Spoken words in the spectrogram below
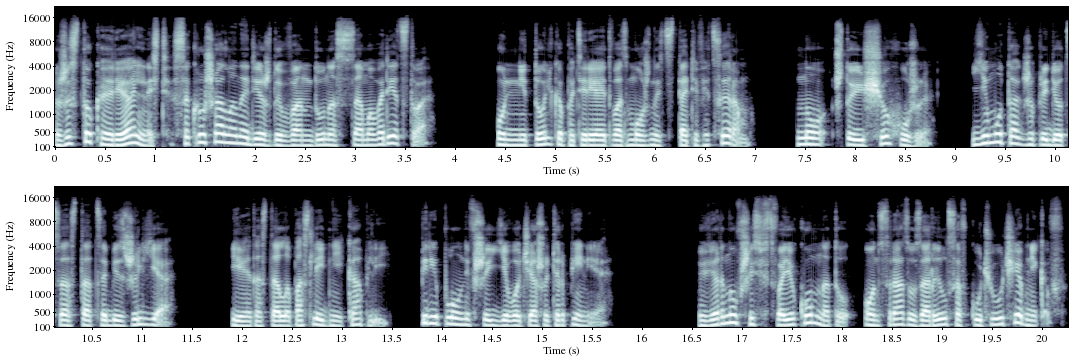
Жестокая реальность сокрушала надежды Ван Дуна с самого детства. Он не только потеряет возможность стать офицером, но, что еще хуже, ему также придется остаться без жилья. И это стало последней каплей, переполнившей его чашу терпения. Вернувшись в свою комнату, он сразу зарылся в кучу учебников.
